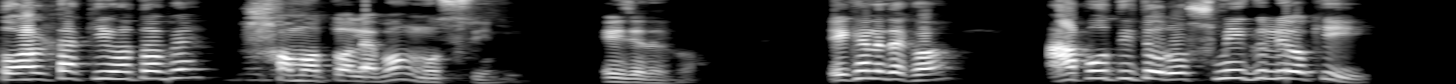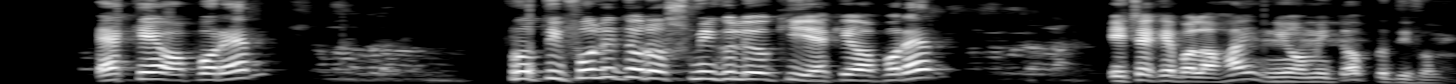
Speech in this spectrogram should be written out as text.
তলটা কি হতে হবে? সমতল এবং মসৃণ। এই যে দেখো। এখানে দেখো, আপতিত রশ্মিগুলিও কি? একে অপরের প্রতিফলিত রশ্মিগুলিও কি? একে অপরের এটাকে বলা হয় নিয়মিত প্রতিফলন।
